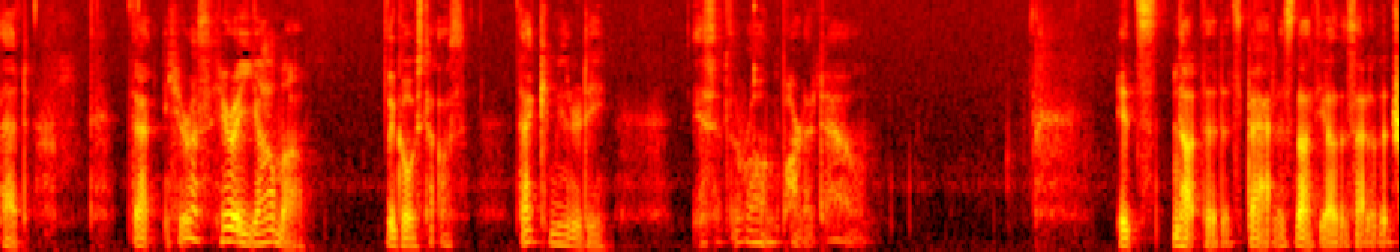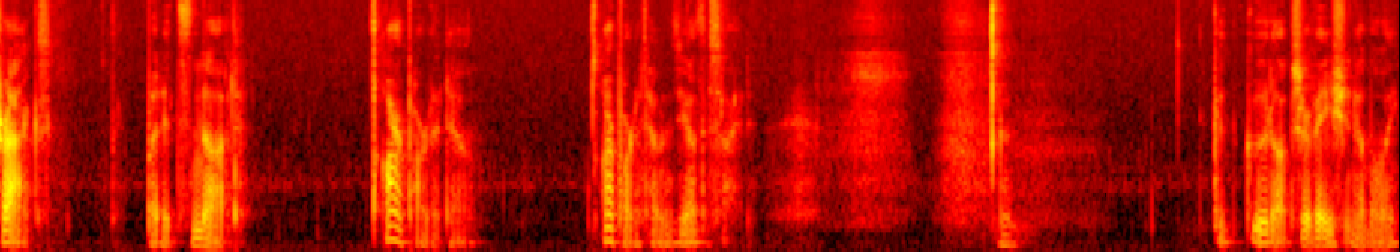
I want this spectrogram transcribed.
that that Hira, Hirayama, the ghost house, that community is at the wrong part of town it's not that it's bad, it's not the other side of the tracks, but it's not our part of town. Our part of town is the other side. Good, good observation, Emily.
